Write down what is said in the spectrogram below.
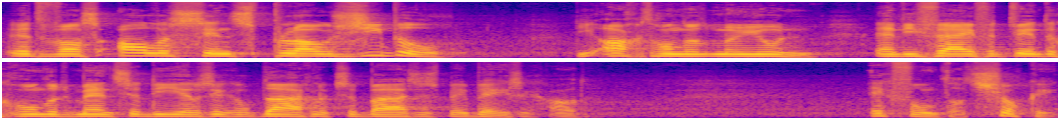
Het was alleszins plausibel, die 800 miljoen en die 2500 mensen die er zich op dagelijkse basis mee bezighouden. Ik vond dat shocking.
